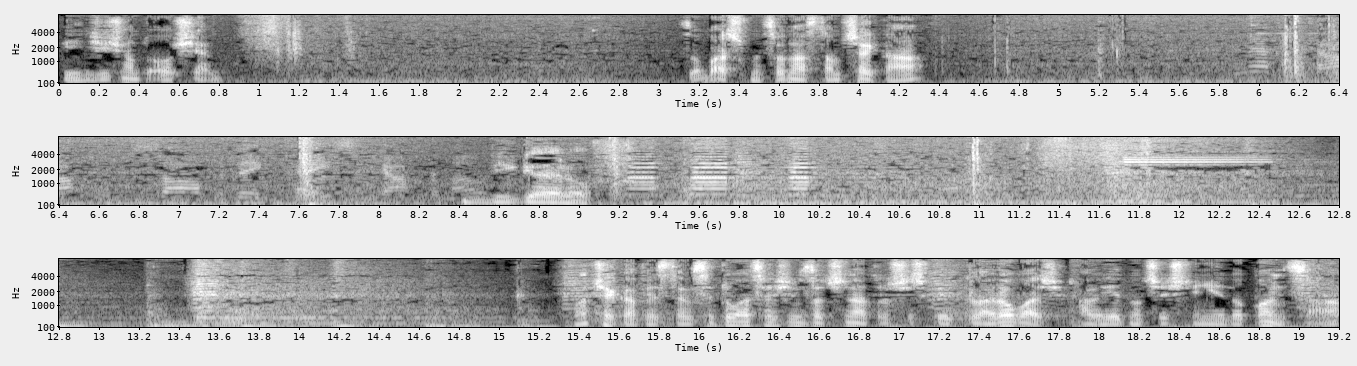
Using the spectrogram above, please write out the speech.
58. Zobaczmy co nas tam czeka. Bigelow. No ciekaw jestem, sytuacja się zaczyna troszeczkę klarować, ale jednocześnie nie do końca.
